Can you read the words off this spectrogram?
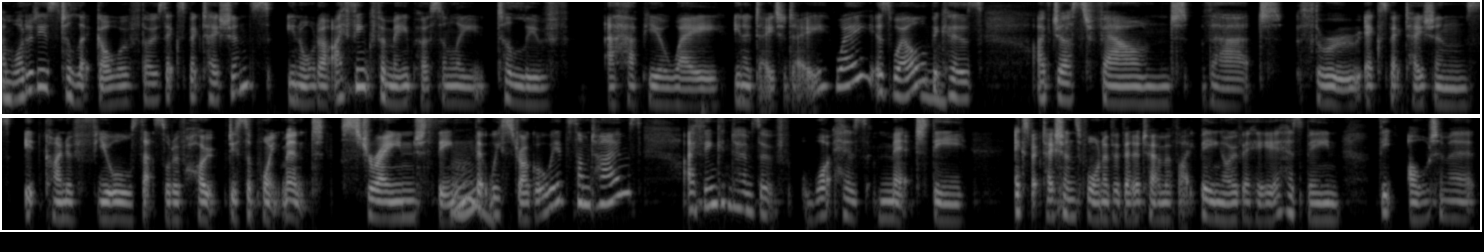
and what it is to let go of those expectations in order, I think for me personally, to live a happier way in a day to day way as well, mm. because I've just found that through expectations, it kind of fuels that sort of hope, disappointment, strange thing mm. that we struggle with sometimes. I think, in terms of what has met the expectations, for want of a better term, of like being over here, has been the ultimate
